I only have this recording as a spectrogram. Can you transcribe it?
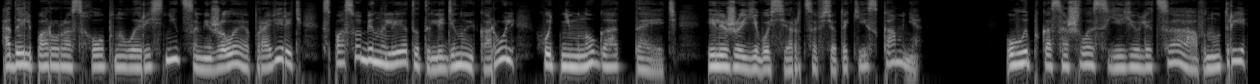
Адель пару раз хлопнула ресницами, желая проверить, способен ли этот ледяной король хоть немного оттаять, или же его сердце все таки из камня. Улыбка сошла с ее лица, а внутри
